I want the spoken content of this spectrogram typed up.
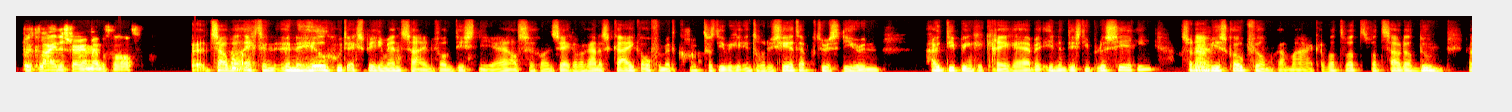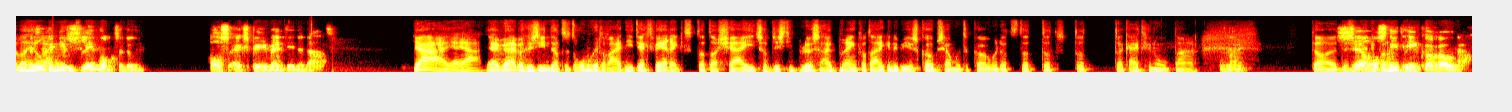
op het kleine scherm hebben gehad. Het zou wel echt een, een heel goed experiment zijn van Disney. Hè? Als ze gewoon zeggen, we gaan eens kijken of we met karakters die we geïntroduceerd hebben, tenminste die hun uitdieping gekregen hebben in een Disney Plus serie, als we nou Ja. een bioscoopfilm gaan maken. Wat, wat, wat zou dat doen? Ik ben wel heel Heel benieuwd. slim om te doen. Als experiment inderdaad. Ja, ja, ja. We hebben gezien dat het omgedraaid niet echt werkt. Dat als jij iets op Disney Plus uitbrengt wat eigenlijk in de bioscoop zou moeten komen, dat, dat, dat, dat, daar kijkt geen hond naar. Nee. Daar- dus Zelfs niet in corona.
